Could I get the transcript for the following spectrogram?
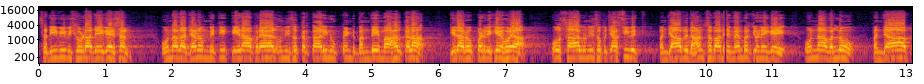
ਸਦੀਵੀ ਵਿਛੋੜਾ ਦੇ ਗਏ ਸਨ। ਉਹਨਾਂ ਦਾ ਜਨਮ ਮਿਤੀ 13 ਅਪ੍ਰੈਲ 1943 ਨੂੰ ਪਿੰਡ ਬੰਦੇ ਮਾਹਲ ਕਲਾਂ, ਜ਼ਿਲ੍ਹਾ ਰੋਪੜ ਵਿਖੇ ਹੋਇਆ। ਉਹ ਸਾਲ 1985 ਵਿੱਚ ਪੰਜਾਬ ਵਿਧਾਨ ਸਭਾ ਦੇ ਮੈਂਬਰ ਚੁਣੇ ਗਏ। ਉਹਨਾਂ ਵੱਲੋਂ ਪੰਜਾਬ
